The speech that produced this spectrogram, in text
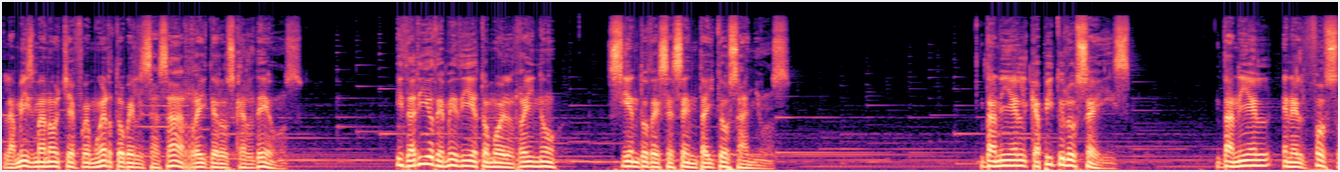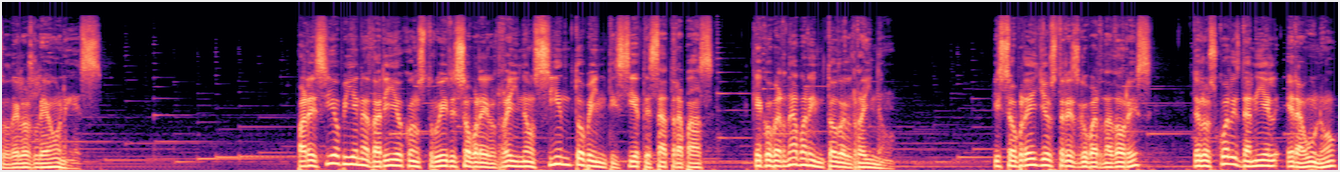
La misma noche fue muerto Belsasar, rey de los caldeos. Y Darío de Media tomó el reino, siendo de 62 años. Daniel capítulo 6 Daniel en el foso de los leones pareció bien a Darío construir sobre el reino 127 sátrapas que gobernaban en todo el reino, y sobre ellos tres gobernadores, de los cuales Daniel era uno,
